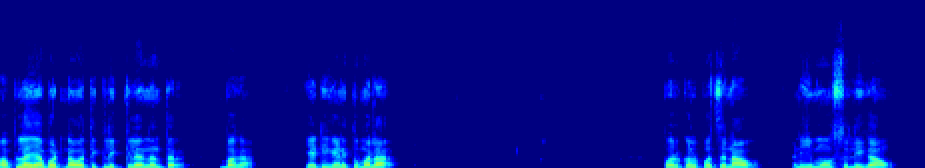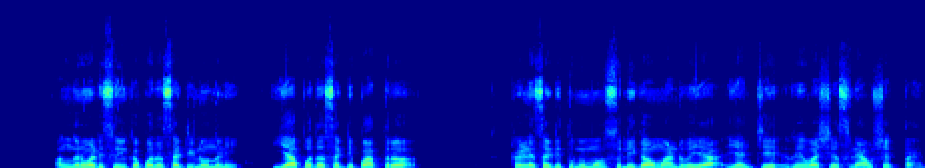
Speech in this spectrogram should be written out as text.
अप्लाय या बटनावरती क्लिक केल्यानंतर बघा या ठिकाणी तुम्हाला प्रकल्पाचं नाव आणि महसुली गाव अंगणवाडी सेविका पदासाठी नोंदणी. या पदासाठी पात्र ठरण्यासाठी तुम्ही महसुली गाव मांडवे या यांचे रहिवासी असणे आवश्यकता आहे.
